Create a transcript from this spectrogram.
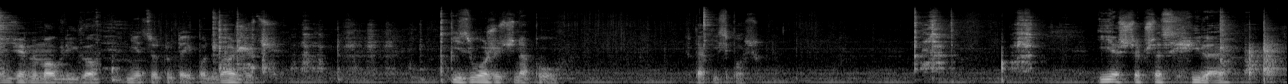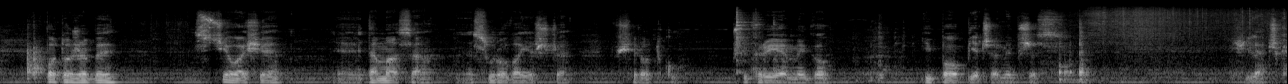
będziemy mogli go nieco tutaj podważyć i złożyć na pół w taki sposób. I jeszcze przez chwilę po to, żeby ścięła się e, ta masa surowa jeszcze w środku. Przykryjemy go i popieczemy przez chwileczkę.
